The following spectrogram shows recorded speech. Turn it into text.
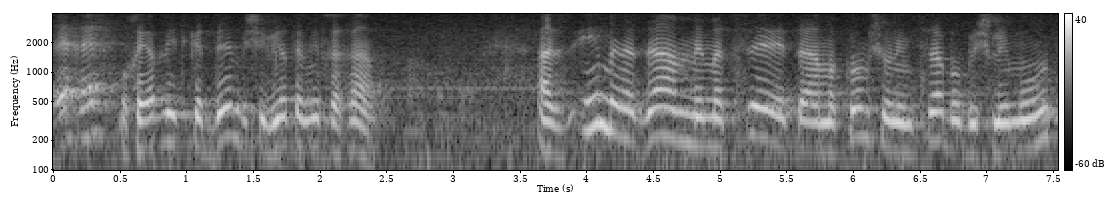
איך, איך? הוא חייב להתקדם בשביל להיות תלמיד חכם. אז אם בן אדם ממצה את המקום שהוא נמצא בו בשלמות,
